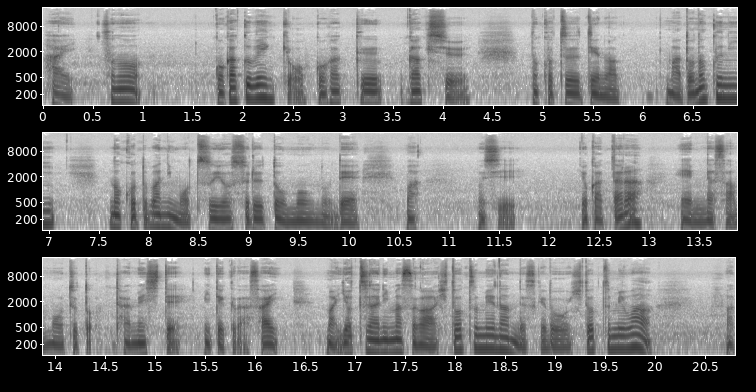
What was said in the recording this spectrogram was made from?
はい。その語学勉強語学学習のコツっていうのは、まあ、どの国の言葉にも通用すると思うので、まあ、もしよかったら、えー、皆さんもちょっと試してみてください。まあ、4つありますが1つ目なんですけど1つ目は、まあ、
